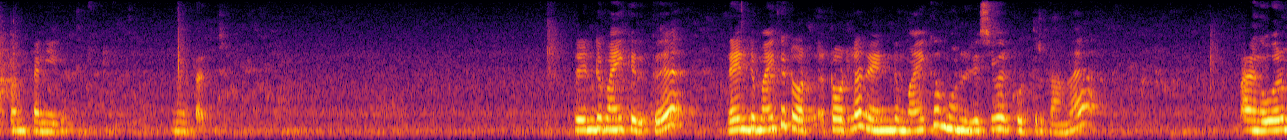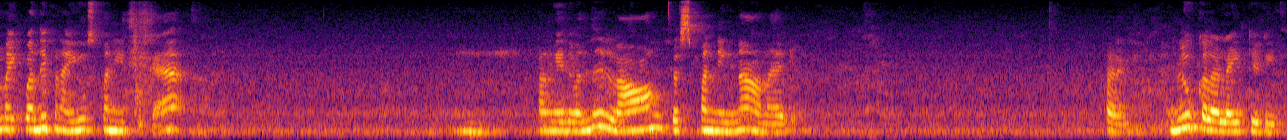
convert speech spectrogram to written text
ஓப்பன் பண்ணிடுங்க இங்க ரெண்டு மைக் இருக்குது ரெண்டு மைக்கு டோட் டோட்டலாக ரெண்டு மைக்கு மூணு ரிசீவர் கொடுத்துருக்காங்க. பாருங்க ஒரு மைக் வந்து இப்போ நான் யூஸ் பண்ணிகிட்ருக்கேன் பாருங்கள் இது வந்து லாங் ப்ரெஸ் பண்ணிங்கன்னா ஆன் ஆகிடும் ப்ளூ கலர் லைட் எரியுது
